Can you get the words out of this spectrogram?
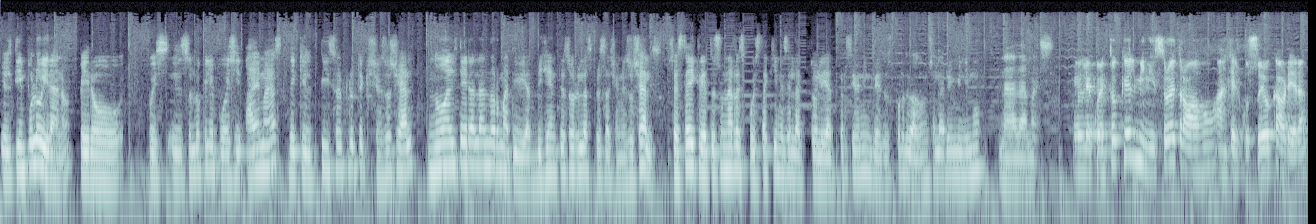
el tiempo lo dirá, ¿no? Pero pues eso es lo que le puedo decir. Además de que el piso de protección social no altera la normatividad vigente sobre las prestaciones sociales. O sea, este decreto es una respuesta a quienes en la actualidad perciben ingresos por debajo de un salario mínimo, nada más. Pues le cuento que el ministro de Trabajo, Ángel Custodio Cabrera,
